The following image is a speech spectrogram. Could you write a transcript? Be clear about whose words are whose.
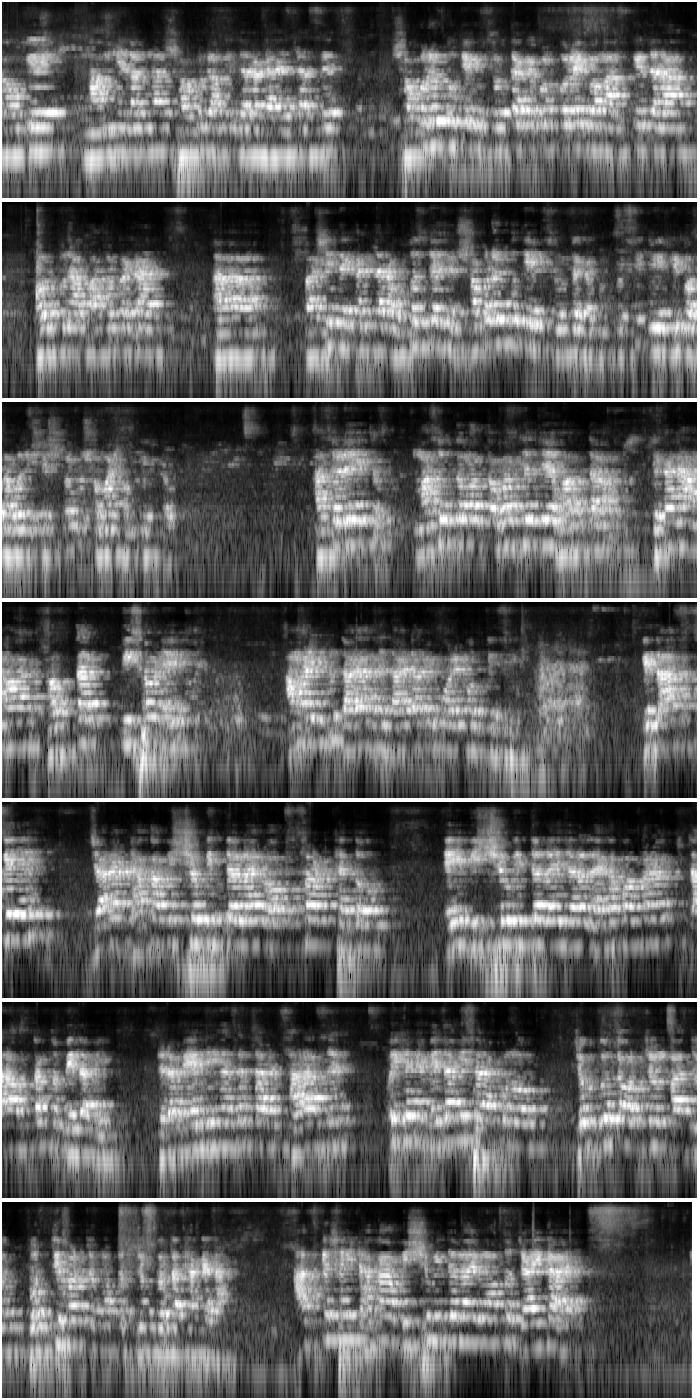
Speaker 1: কাউকে নাম নিলাম না, সকলে আমি যারা ডায়াসে আছে, সকলের প্রতি আমি শ্রদ্ধা জ্ঞাপন করে এবং আজকে যারা বরগুনা পাথরঘাটার এখানে যারা উপস্থিত আছেন, সকলের প্রতি আমি শ্রদ্ধা জ্ঞাপন করছি। দুই একটি কথা বলি, শেষ করব, সময় সংক্ষিপ্ত। আসলে মাসুদ তফাজ্জের যে হত্যা সেখানে আমার হত্যার পিছনে আমার একটু দায় আছে, দায়টা আমি পরে করতেছি। কিন্তু আজকে যারা ঢাকা বিশ্ববিদ্যালয়ের অক্সফোর্ড খ্যাত, এই বিশ্ববিদ্যালয়ে যারা লেখাপড়া করে, তারা অত্যন্ত মেধাবী। যেটা মেহেদি হাসান স্যার স্যার আছে, ওইখানে মেধাবী ছাড়া কোনো যোগ্যতা অর্জন বা ভর্তি হওয়ার জন্য যোগ্যতা থাকে না। আজকে সেই ঢাকা বিশ্ববিদ্যালয়ের মতো জায়গায়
